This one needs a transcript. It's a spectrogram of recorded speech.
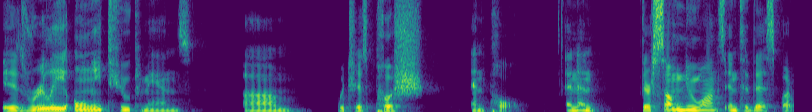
is really only two commands, um, which is push and pull. And then there's some nuance into this, but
